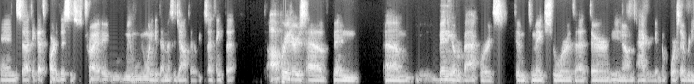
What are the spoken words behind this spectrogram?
And so I think that's part of this is try, we, we want to get that message out there because I think that operators have been um, bending over backwards to, to make sure that they're, you know, on aggregate. And of course, everybody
